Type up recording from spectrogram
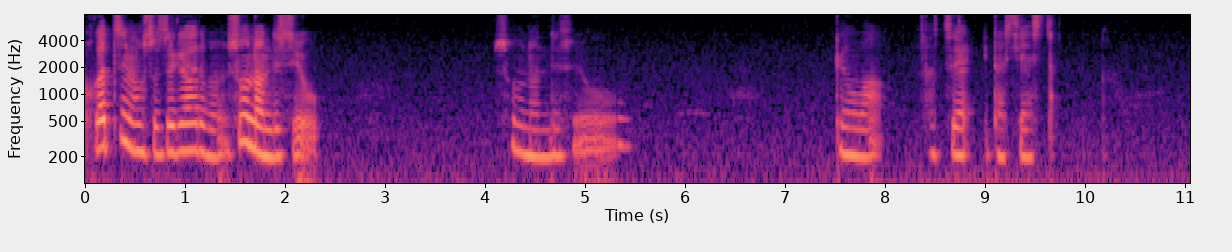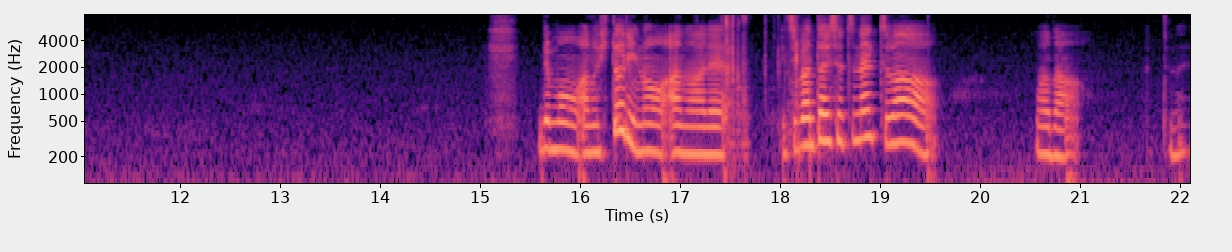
9月にも卒業アルバム。そうなんですよ。そうなんですよ。今日は撮影いたしやした。でもあの一人のあのあれ一番大切なやつはまだやってない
